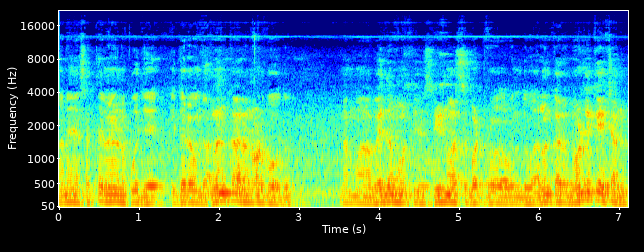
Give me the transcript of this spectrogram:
ಮನೆಯ ಸತ್ಯನಾರಾಯಣ ಪೂಜೆ ಇದರ ಒಂದು ಅಲಂಕಾರ ನೋಡಬಹುದು ನಮ್ಮ ವೇದಮೂರ್ತಿ ಶ್ರೀನಿವಾಸ ಭಟ್ರು ಒಂದು ಅಲಂಕಾರ ನೋಡಲಿಕ್ಕೆ ಚಂದ.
